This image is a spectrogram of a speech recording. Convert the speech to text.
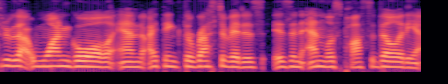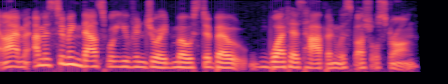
through that one goal and I think the rest of it is is an endless possibility and I'm I'm assuming that's what you've enjoyed most about what has happened with Special Strong.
